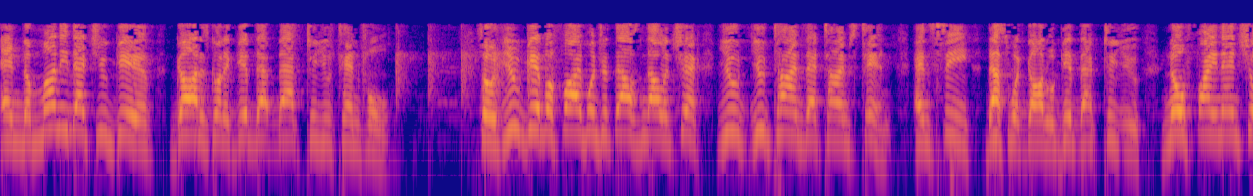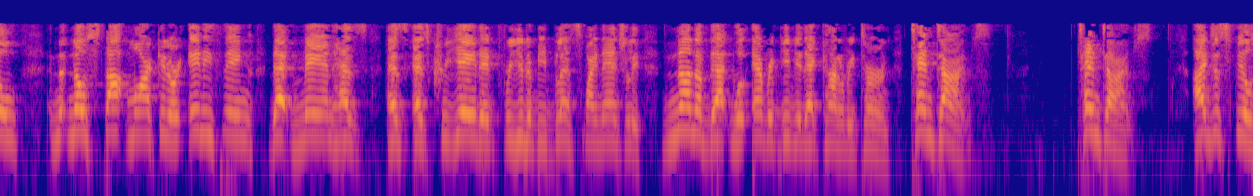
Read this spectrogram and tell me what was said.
And the money that you give, God is going to give that back to you tenfold. So if you give a $500,000 check, you, you times that times 10 and see that's what God will give back to you. No financial no stock market or anything that man has, has, has created for you to be blessed financially. None of that will ever give you that kind of return. Ten times. Ten times. I just feel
